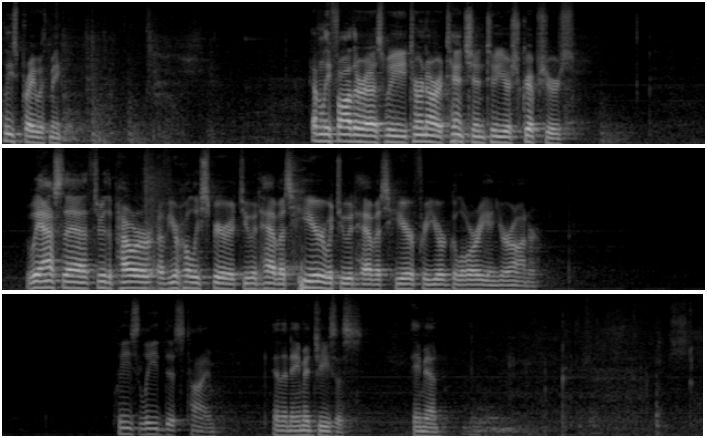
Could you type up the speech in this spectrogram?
Please pray with me. Heavenly Father, as we turn our attention to your scriptures, we ask that through the power of your Holy Spirit, you would have us hear what you would have us hear for your glory and your honor. Please lead this time. In the name of Jesus, amen.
